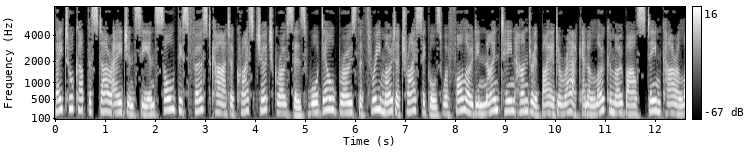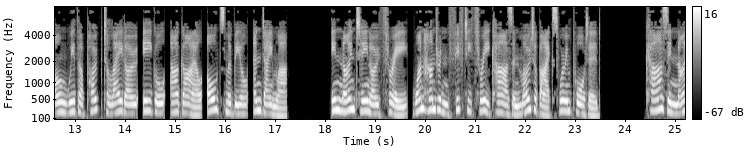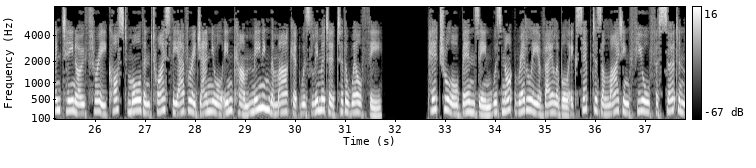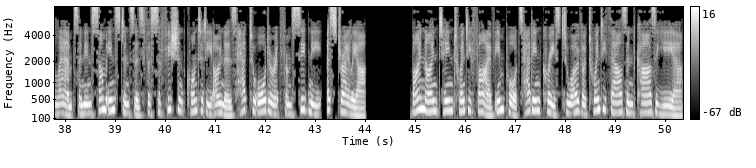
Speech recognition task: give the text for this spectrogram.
They took up the Star Agency and sold this first car to Christchurch grocers Wardell Bros. The three motor tricycles were followed in 1900 by a Darracq and a locomobile steam car along with a Pope Toledo, Eagle, Argyll, Oldsmobile, and Daimler. In 1903, 153 cars and motorbikes were imported. Cars in 1903 cost more than twice the average annual income meaning the market was limited to the wealthy. petrol or benzene was not readily available except as a lighting fuel for certain lamps and in some instances for sufficient quantity owners had to order it from Sydney, Australia. By 1925 imports had increased to over 20,000 cars a year.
